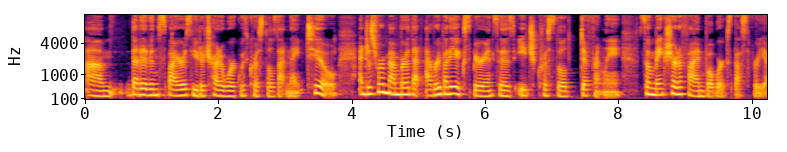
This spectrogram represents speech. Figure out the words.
um, that it inspires you to try to work with crystals at night too. And just remember that everybody experiences each crystal differently. So make sure to find what works best for you.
